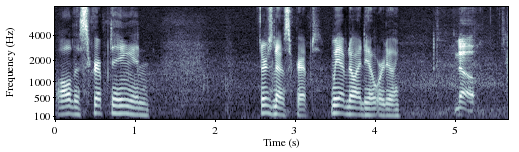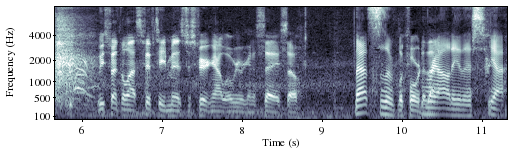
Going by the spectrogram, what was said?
all the scripting and there's no script. We have no idea what we're doing. No, we spent the last 15 minutes just figuring out what we were gonna say, so That's the Look forward to that. reality of this. Yeah.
